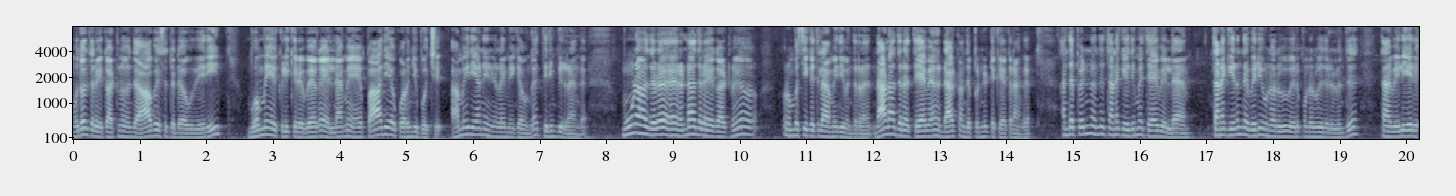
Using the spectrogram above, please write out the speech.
முதல் தடவை காட்டிலும் இந்த ஆவேசத்தோட வெறி பொம்மையை கிழிக்கிற வேகம் எல்லாமே பாதியாக குறைஞ்சி போச்சு. அமைதியான நிலைமைக்கு அவங்க திரும்பிடுறாங்க. மூணாவது தடவை ரெண்டாவது தடவை காட்டிலும் ரொம்ப சீக்கிரத்தில் அமைதி வந்துடுறேன் நாலாவது தடவை தேவையான டாக்டர் அந்த பெண்ணுகிட்ட கேட்குறாங்க அந்த பெண் வந்து தனக்கு எதுவுமே தேவையில்லை. தனக்கு இருந்த வெறி உணர்வு வெறுப்புணர்வு இதிலிருந்து தான் வெளியேறி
